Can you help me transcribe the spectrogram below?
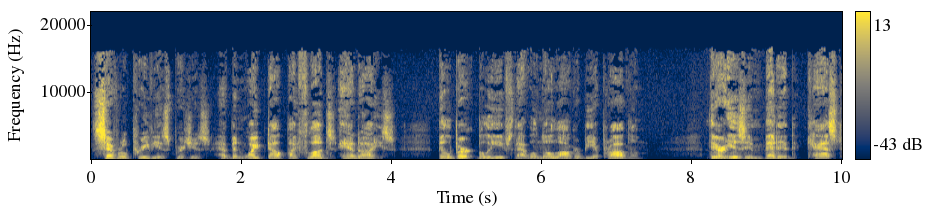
Several previous bridges have been wiped out by floods and ice. Bill Burke believes that will no longer be a problem. There is embedded cast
